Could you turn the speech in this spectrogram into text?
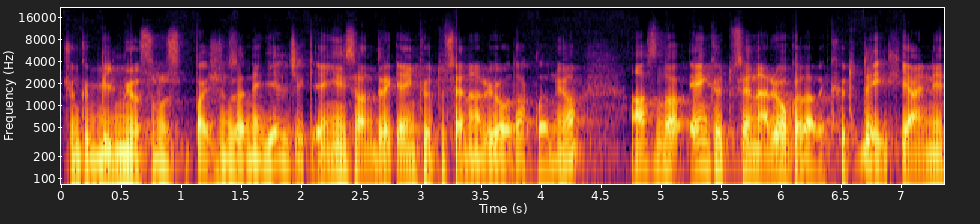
Çünkü bilmiyorsunuz başınıza ne gelecek. En insan direkt en kötü senaryoya odaklanıyor. Aslında en kötü senaryo o kadar da kötü değil. Yani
